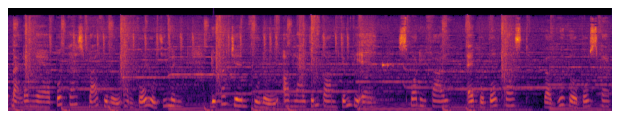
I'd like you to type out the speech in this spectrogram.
Các bạn đang nghe podcast báo phụ nữ thành phố Hồ Chí Minh được phát trên phụ nữ online.com.vn, Spotify, Apple Podcast và Google Podcast.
